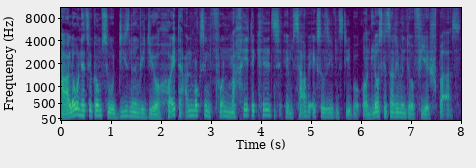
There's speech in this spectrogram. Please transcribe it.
Hallo und herzlich willkommen zu diesem Video. Heute Unboxing von Machete Kills im Savi exklusiven Steelbook. Und los geht's nach dem Intro. Viel Spaß!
